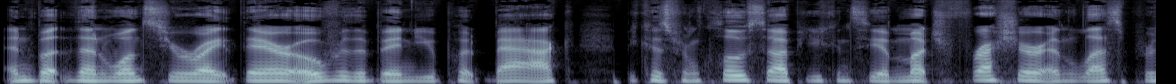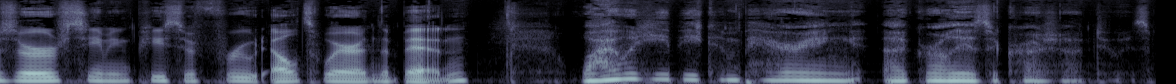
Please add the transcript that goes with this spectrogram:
and but then once you're right there over the bin, you put back because from close up you can see a much fresher and less preserved seeming piece of fruit elsewhere in the bin. Why would he be comparing a girl he has a crush on to his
